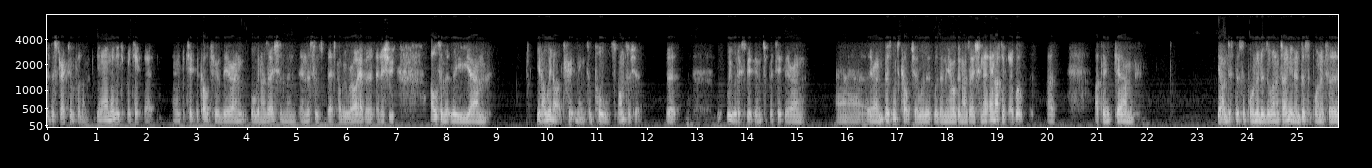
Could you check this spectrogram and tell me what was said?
a distraction for them, you know, and they need to protect that and protect the culture of their own organisation. And, and this is that's probably where I have a, an issue. Ultimately, um, you know, we're not threatening to pull sponsorship, but we would expect them to protect their own uh, their own business culture within the organisation, and I think they will. Uh, I think, um, yeah, I'm just disappointed as a Wellingtonian and disappointed for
